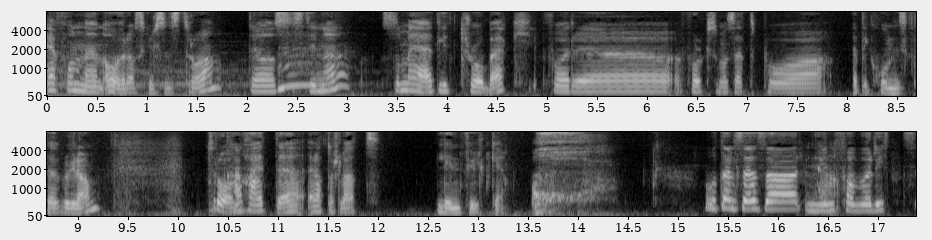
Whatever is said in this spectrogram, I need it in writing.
Jeg har funnet en overraskelsestråd til oss, Stine. Som er et litt throwback for uh, folk som har sett på et ikonisk TV-program. Tråden heter rett og slett Linn Fylke. Hotell Cæsar, min favoritt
